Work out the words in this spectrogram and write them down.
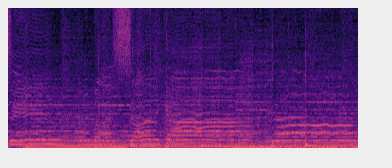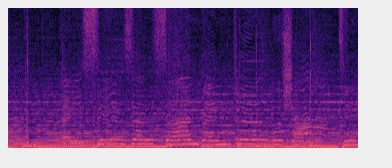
เปล่งเสียงมาสการให้เสียงสรรรเสริญเป็นเครื่องบูชาที่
